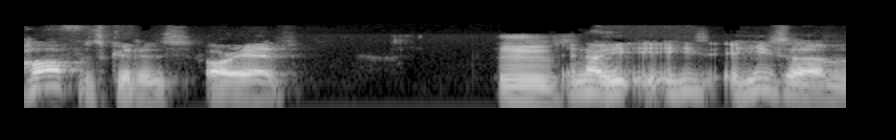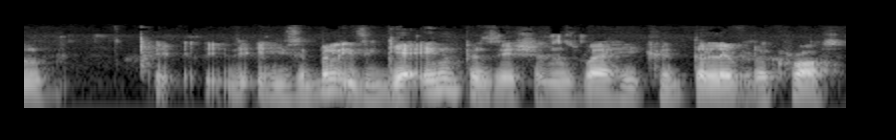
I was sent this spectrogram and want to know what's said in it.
half as good as Aurier's. Mm. You know, he, he's he's um his ability to get in positions where he could deliver the cross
